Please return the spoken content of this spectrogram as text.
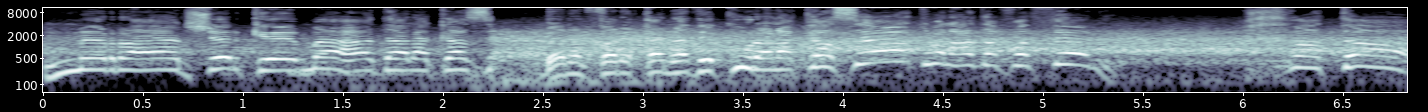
من ريان شركي ما هذا لاكاسيت بين الفريقين هذه كرة لاكاسيت والهدف الثاني. خطأ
